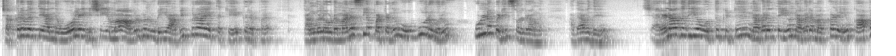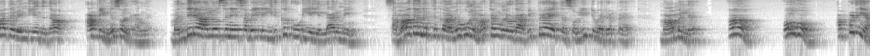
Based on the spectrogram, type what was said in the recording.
சக்கரவர்த்தி அந்த ஓலை விஷயமா அவர்களுடைய அபிப்பிராயத்தை கேட்குறப்ப தங்களோட மனசில் பட்டதை ஒவ்வொருவரும் உள்ளபடி சொல்றாங்க. அதாவது சரணாகதியை ஒத்துக்கிட்டு நகரத்தையும் நகர மக்களையும் காப்பாற்ற வேண்டியதுதான் அப்படின்னு சொல்றாங்க. மந்திர ஆலோசனை சபையில இருக்கக்கூடிய எல்லாருமே சமாதானத்துக்கு அனுகூலமா தங்களோட அபிப்பிராயத்தை சொல்லிட்டு வர்றப்ப மாமல்லர் ஆ ஓஹோ அப்படியா?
